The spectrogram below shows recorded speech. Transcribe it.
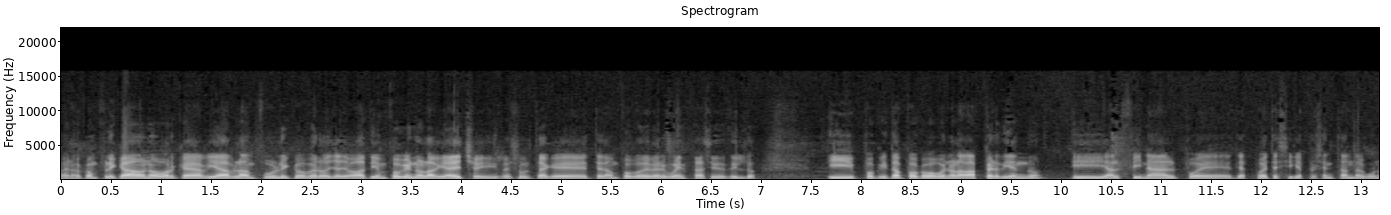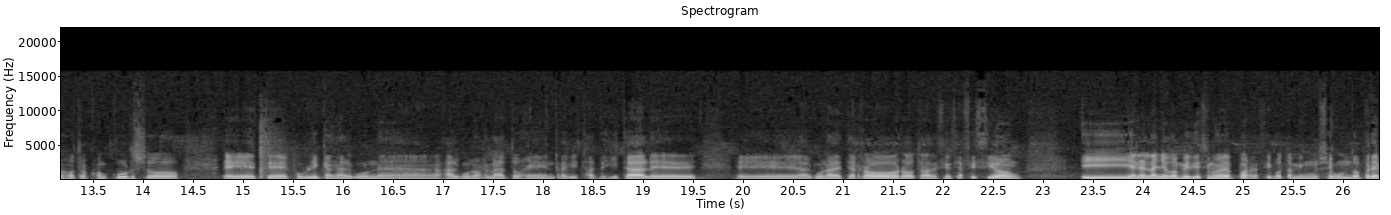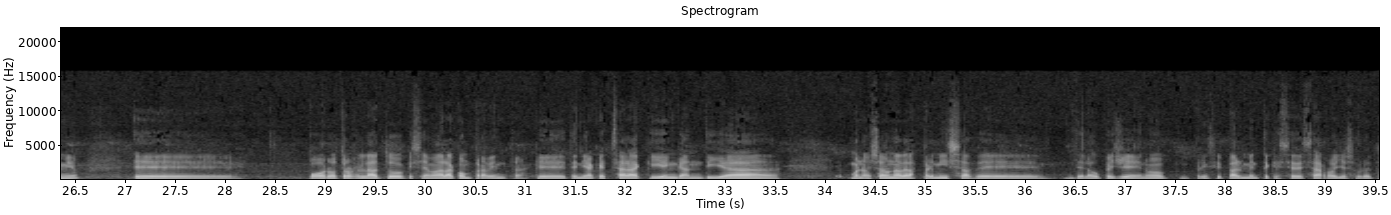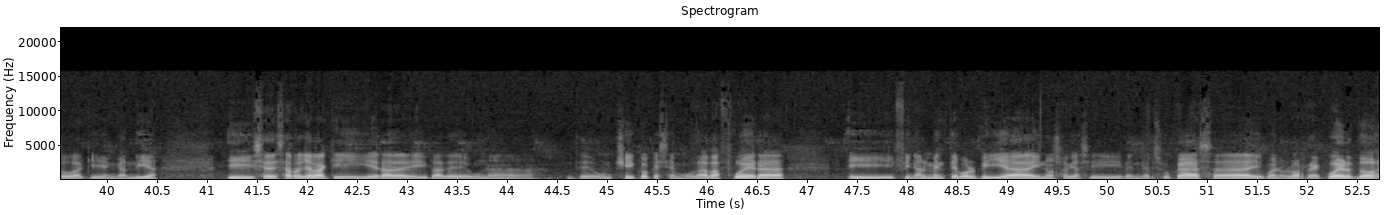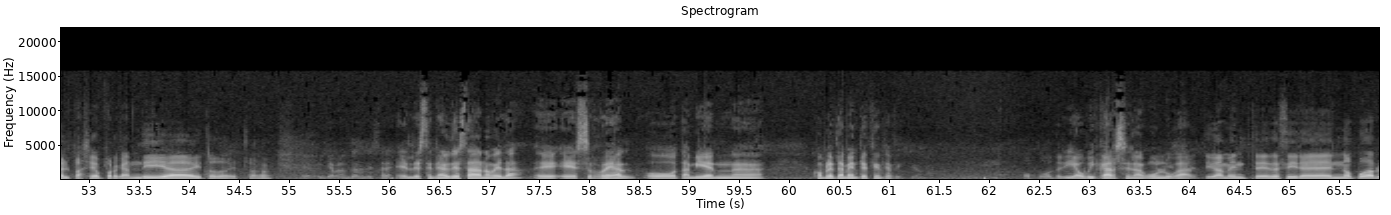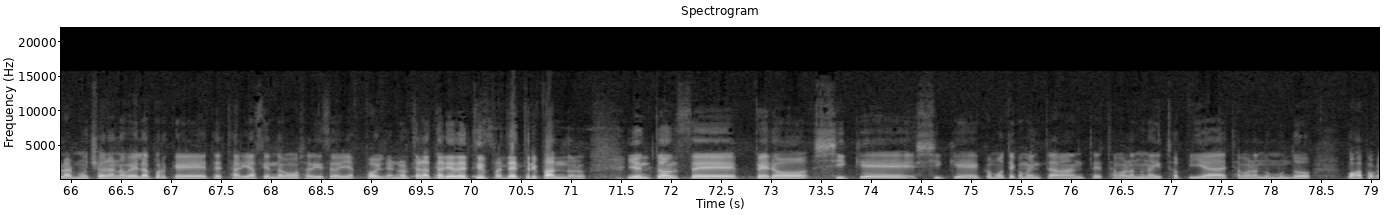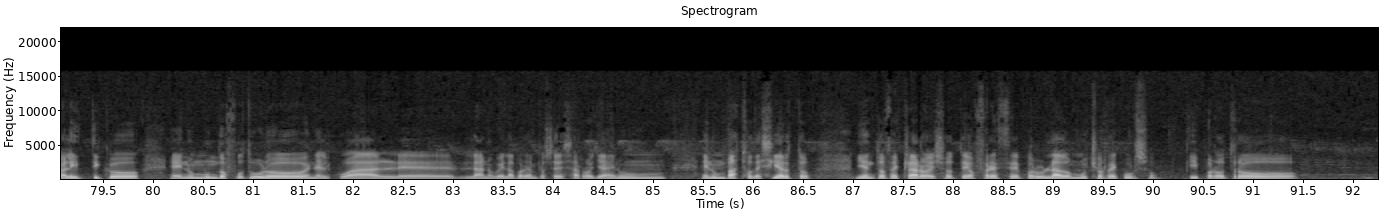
bueno, complicado, ¿no? Porque había hablado en público, pero ya llevaba tiempo que no lo había hecho y resulta que te da un poco de vergüenza, así decirlo. Y poquito a poco, pues bueno, la vas perdiendo y al final, pues después te sigues presentando algunos otros concursos, eh, te publican alguna, algunos relatos en revistas digitales, eh, alguna de terror, otra de ciencia ficción. Y en el año 2019, pues recibo también un segundo premio. Eh, por otro relato que se llamaba La compraventa, que tenía que estar aquí en Gandía. Bueno, esa es una de las premisas de, la UPG, ¿no? principalmente que se desarrolle sobre todo aquí en Gandía. Y se desarrollaba aquí, era, iba de, una, de un chico que se mudaba afuera y finalmente volvía y no sabía si vender su casa, y bueno, los recuerdos, el paseo por Gandía y todo esto. ¿no? ¿El escenario de esta novela eh, es real o también eh, completamente ciencia ficción? ¿O podría ubicarse en algún lugar? Efectivamente, es decir, eh, no puedo hablar mucho de la novela porque te estaría haciendo, como se dice hoy, spoiler, ¿no? Te la estaría destripando, ¿no? Y entonces, pero sí que, sí que, como te comentaba antes, estamos hablando de una distopía, estamos hablando de un mundo apocalíptico, en un mundo futuro, en el cual la novela, por ejemplo, se desarrolla en un en un vasto desierto. Y entonces, claro, eso te ofrece, por un lado, muchos recursos y por otro,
